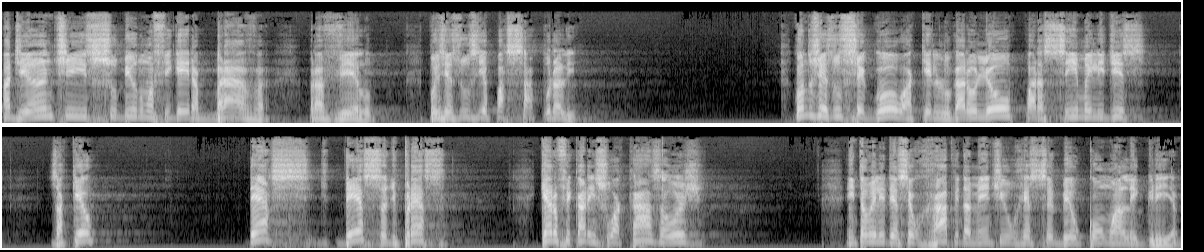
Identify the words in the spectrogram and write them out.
adiante e subiu numa figueira brava para vê-lo, pois Jesus ia passar por ali. Quando Jesus chegou àquele lugar, olhou para cima e lhe disse: Zaqueu, desce, desça depressa, quero ficar em sua casa hoje. Então ele desceu rapidamente e o recebeu com alegria.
